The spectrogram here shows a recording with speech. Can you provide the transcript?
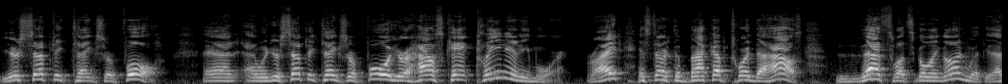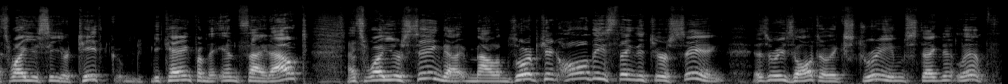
Your septic tanks are full. And, and when your septic tanks are full, your house can't clean anymore right? It starts to back up toward the house. That's what's going on with you. That's why you see your teeth decaying from the inside out. That's why you're seeing that malabsorption. All these things that you're seeing is a result of extreme stagnant lymph.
